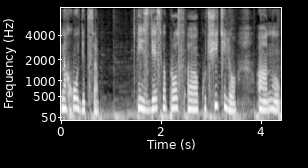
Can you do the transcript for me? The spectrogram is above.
находится. И здесь вопрос э, к учителю, э, ну,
